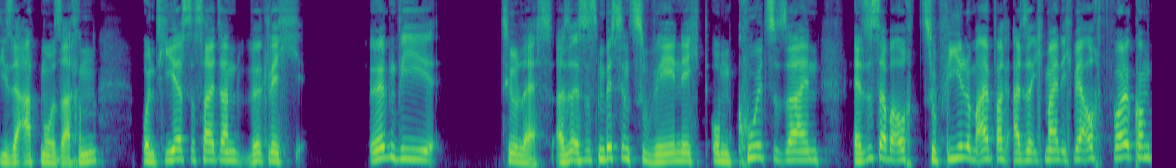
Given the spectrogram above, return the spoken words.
diese Atmo-Sachen. Und hier ist es halt dann wirklich irgendwie too less. Also es ist ein bisschen zu wenig, um cool zu sein. Es ist aber auch zu viel, um einfach, also ich meine, ich wäre auch vollkommen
